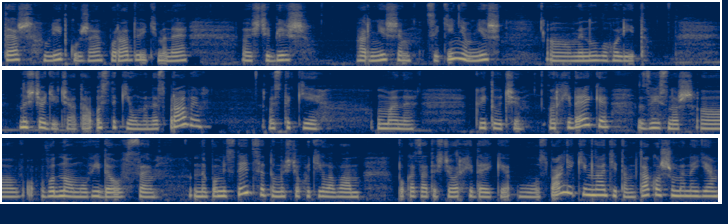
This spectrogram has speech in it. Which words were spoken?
теж влітку вже порадують мене ще більш гарнішим цвітінням, ніж минулого літа. Ну що, дівчата, ось такі у мене справи. Ось такі у мене квітучі орхідейки. Звісно ж, е, в- одному відео все не поміститься, тому що хотіла вам показати, що орхідейки у спальній кімнаті. Там також у мене є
